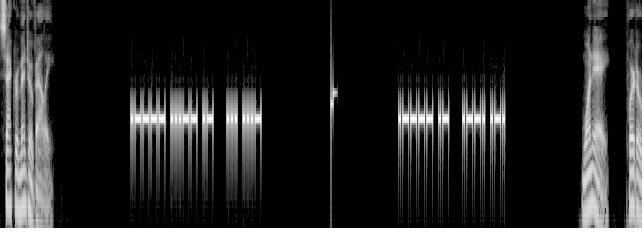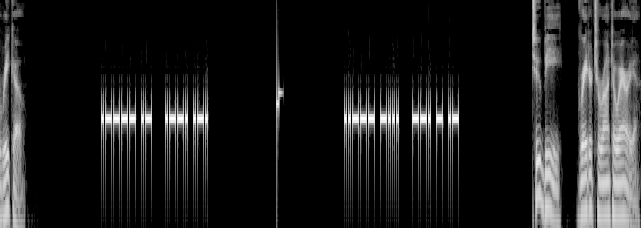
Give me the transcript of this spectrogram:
Sacramento Valley. One A, Puerto Rico. Two B, Greater Toronto Area.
